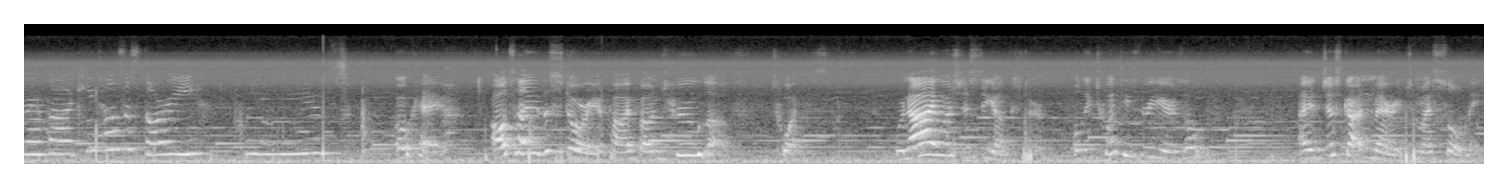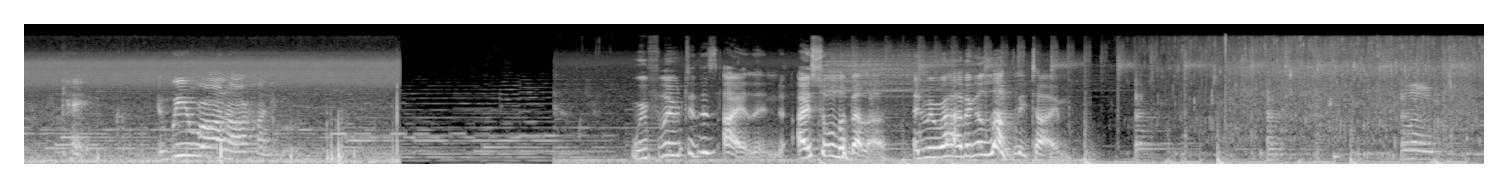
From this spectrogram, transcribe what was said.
Grandpa, can you tell us a story, please? Okay, I'll tell you the story of how I found true love twice. When I was just a youngster, only 23 years old, I had just gotten married to my soulmate, Kay, and we were on our honeymoon. We flew to this island, Isolabella, and we were having a lovely time. Wow,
